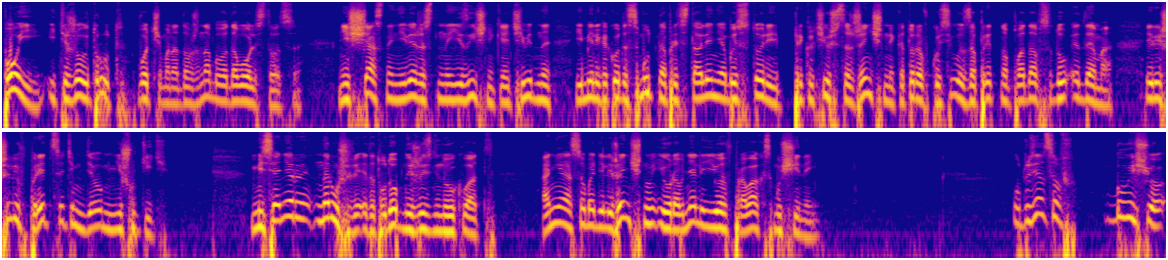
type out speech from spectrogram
Пои и тяжелый труд, вот чем она должна была довольствоваться. Несчастные невежественные язычники, очевидно, имели какое-то смутное представление об истории, приключившейся с женщиной, которая вкусила запретного плода в саду Эдема, и решили впредь с этим делом не шутить. Миссионеры нарушили этот удобный жизненный уклад. Они освободили женщину и уравняли ее в правах с мужчиной. У туземцев был еще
